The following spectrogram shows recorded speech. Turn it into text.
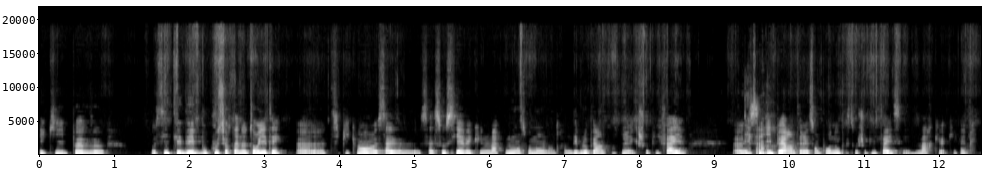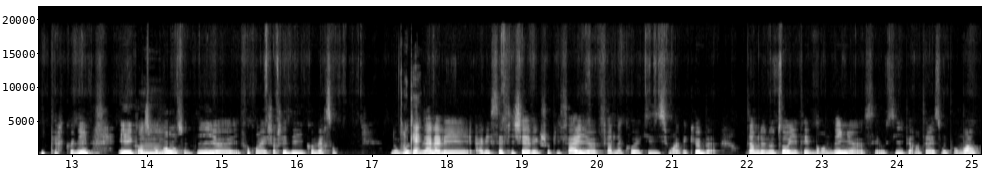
et qui peuvent aussi t'aider beaucoup sur ta notoriété. typiquement, ça s'associe avec une marque. Nous, en ce moment, on est en train de développer un contenu avec Shopify. Euh, c'est hyper intéressant pour nous parce que Shopify, c'est une marque qui est quand même hyper connue et qu'en ce mm. moment, on se dit, euh, il faut qu'on aille chercher des e-commerçants. Donc au final, aller, aller s'afficher avec Shopify, faire de la co-acquisition avec eux, bah, en termes de notoriété et de branding, c'est aussi hyper intéressant pour moi.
